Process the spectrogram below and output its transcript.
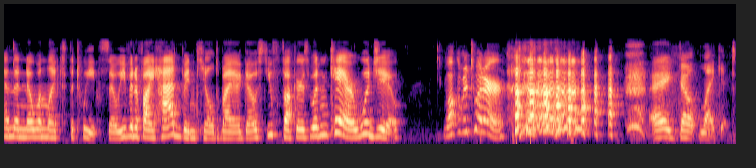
And then no one liked the tweet. So even if I had been killed by a ghost, you fuckers wouldn't care, would you? Welcome to Twitter. I don't like it.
